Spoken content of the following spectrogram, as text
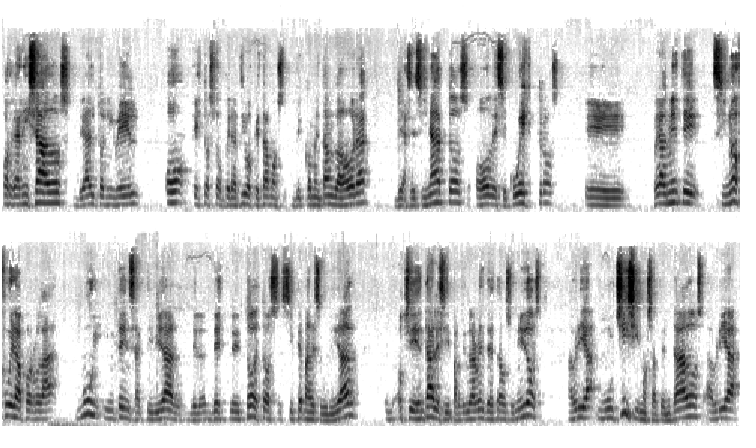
organizados de alto nivel o estos operativos que estamos comentando ahora de asesinatos o de secuestros. Eh, realmente, si no fuera por la muy intensa actividad de, todos estos sistemas de seguridad occidentales y particularmente de Estados Unidos, habría muchísimos atentados, habría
